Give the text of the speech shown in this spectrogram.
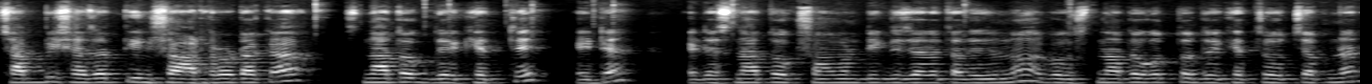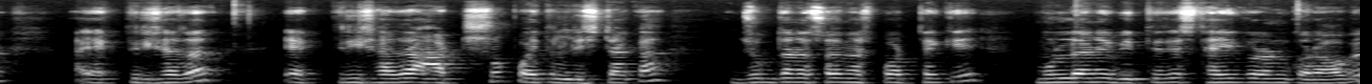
ছাব্বিশ হাজার তিনশো আঠারো টাকা স্নাতকদের ক্ষেত্রে এটা। এটা স্নাতক সমান ডিগ্রি যারা তাদের জন্য এবং স্নাতকোত্তরদের ক্ষেত্রে হচ্ছে আপনার একত্রিশ হাজার একত্রিশ হাজার আটশো পঁয়তাল্লিশ টাকা। যোগদানের ছয় মাস পর থেকে মূল্যায়নের ভিত্তিতে স্থায়ীকরণ করা হবে।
